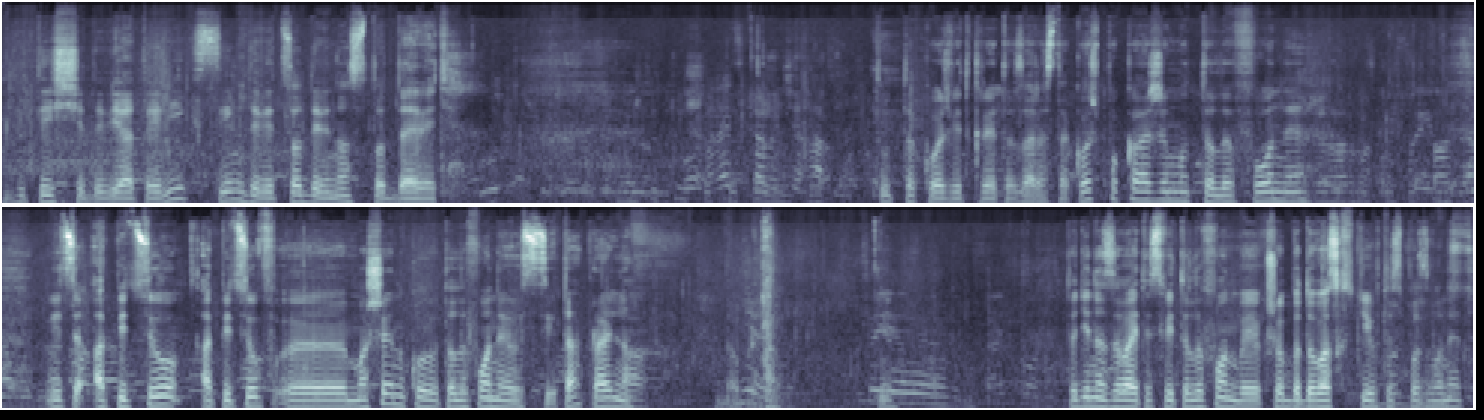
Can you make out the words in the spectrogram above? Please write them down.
2009 рік, 7999. Тут також відкрито. Зараз також покажемо. Телефони. Дивіться, а під цю, а під цю е, машинку телефони ось ці, так? Правильно? Добре. Тоді називайте свій телефон, бо якщо б до вас хотів хтось позвонити.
